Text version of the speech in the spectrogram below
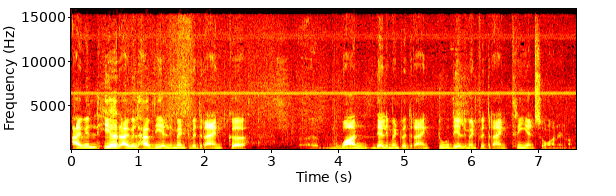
I will here I will have the element with rank uh, uh, 1, the element with rank 2, the element with rank 3 and so on and on.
